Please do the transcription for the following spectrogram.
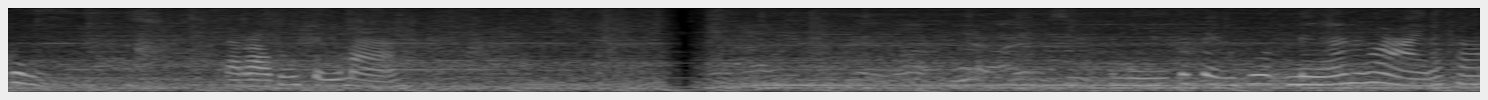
กุ้ง แต่เราเพิ่งซื้อมาอันนี้ก็เป็นพวกเนื้อทั้งหลายนะคะ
